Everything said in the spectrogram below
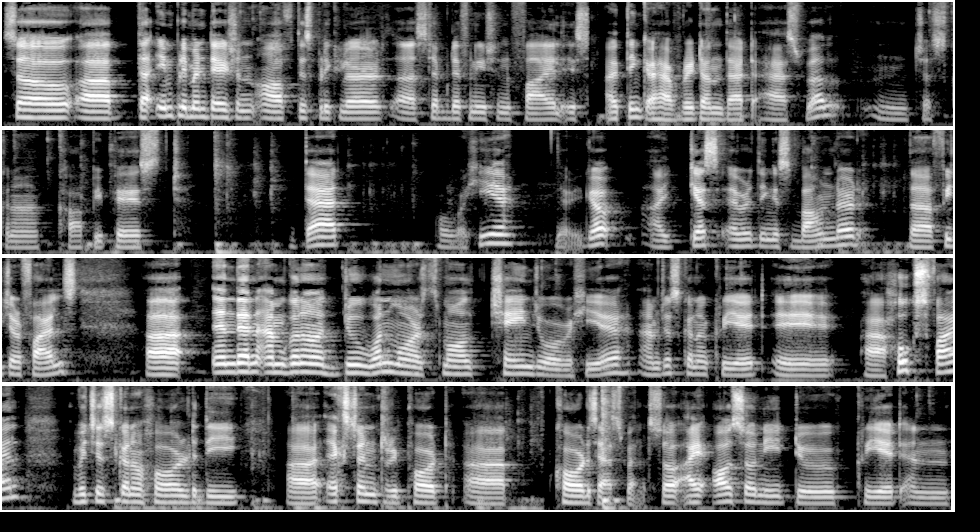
So uh, the implementation of this particular uh, step definition file is, I think I have written that as well. I'm just gonna copy paste that over here. There you go. I guess everything is bounded, the feature files. Uh, and then I'm gonna do one more small change over here. I'm just gonna create a, a hooks file which is to hold the uh, extent report uh, codes as well. So I also need to create an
